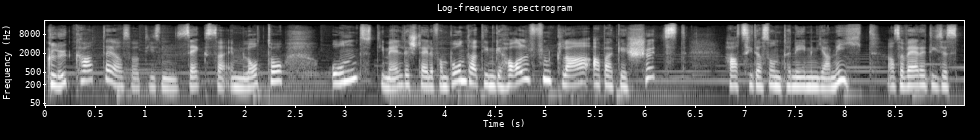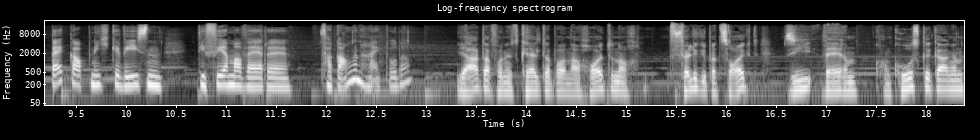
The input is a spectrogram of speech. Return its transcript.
Glück hatte, also diesen Sechser im Lotto. Und die Meldestelle vom Bund hat ihm geholfen, klar, aber geschützt hat sie das Unternehmen ja nicht. Also wäre dieses Backup nicht gewesen, die Firma wäre Vergangenheit, oder? Ja, davon ist Kelterborn auch heute noch völlig überzeugt. Sie wären Konkurs gegangen,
